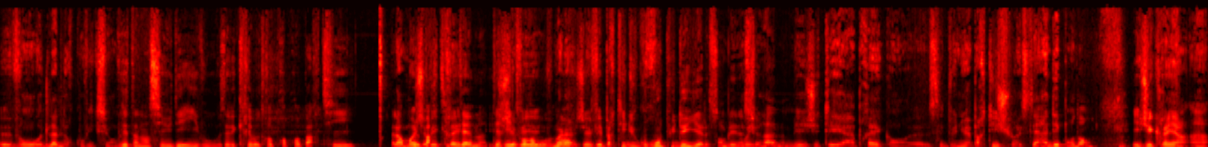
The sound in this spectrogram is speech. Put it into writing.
euh, vont au-delà de leurs convictions. Vous êtes un ancien UDI, vous avez créé votre propre parti. Alors moi, j'avais créé, thème, territoire j'avais fait partie du groupe UDI à l'Assemblée nationale, mais j'étais après, quand euh, c'est devenu un parti, je suis resté indépendant. Et j'ai créé un,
